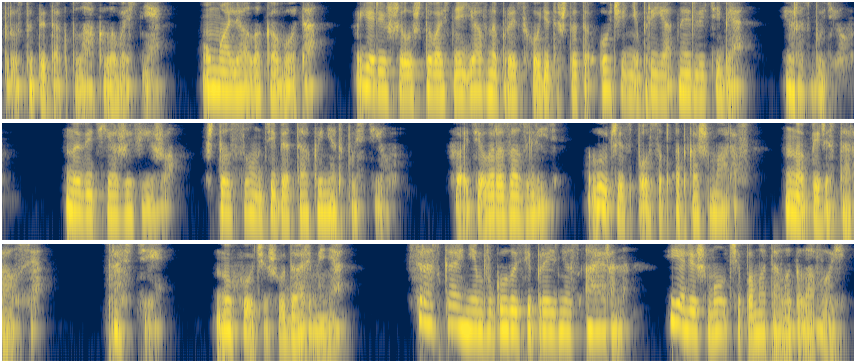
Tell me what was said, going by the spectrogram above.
Просто ты так плакала во сне, умоляла кого-то. Я решил, что во сне явно происходит что-то очень неприятное для тебя, и разбудил. Но ведь я же вижу, что сон тебя так и не отпустил. Хотел разозлить, лучший способ от кошмаров, но перестарался. Прости. Ну, хочешь, ударь меня. С раскаянием в голосе произнес Айрон. Я лишь молча помотала головой.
